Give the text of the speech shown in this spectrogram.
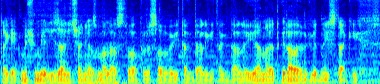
tak jak myśmy mieli zaliczenia z malarstwa okresowe i tak dalej, i tak dalej. Ja nawet grałem w jednej z takich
